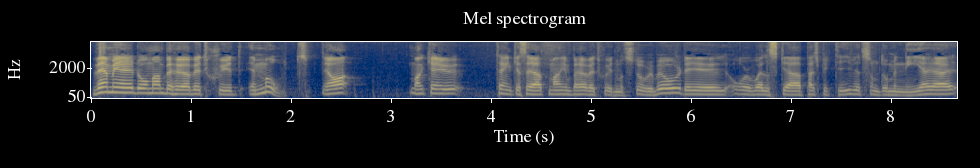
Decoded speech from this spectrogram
Vem är det då man behöver ett skydd emot? Ja, man kan ju tänka sig att man behöver ett skydd mot storebror. Det är Orwellska perspektivet som dominerar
